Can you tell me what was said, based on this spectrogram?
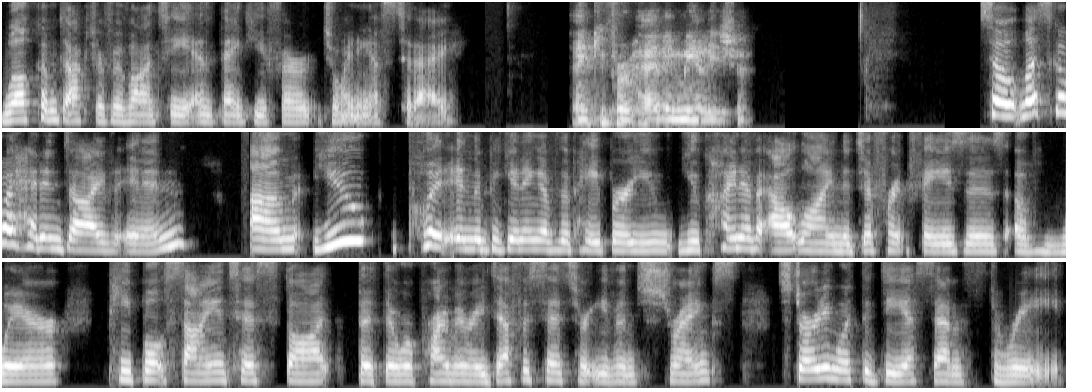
Welcome, Dr. Vivanti, and thank you for joining us today. Thank you for having me, Alicia. So let's go ahead and dive in. Um, you put in the beginning of the paper, you you kind of outline the different phases of where people, scientists thought that there were primary deficits or even strengths, starting with the DSM three.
